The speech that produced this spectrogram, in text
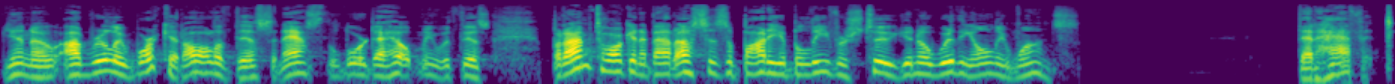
you know, I really work at all of this and ask the Lord to help me with this. But I'm talking about us as a body of believers too. You know, we're the only ones that have it.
